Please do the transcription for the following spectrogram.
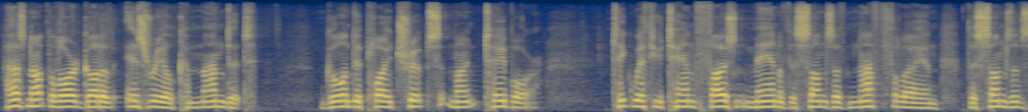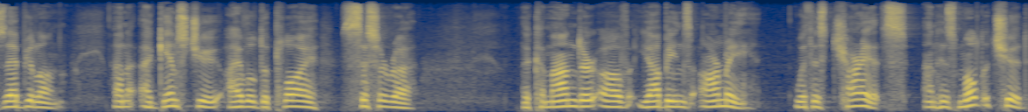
Has not the Lord God of Israel commanded? Go and deploy troops at Mount Tabor. Take with you 10,000 men of the sons of Naphtali and the sons of Zebulun. And against you I will deploy Sisera, the commander of Jabin's army, with his chariots and his multitude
